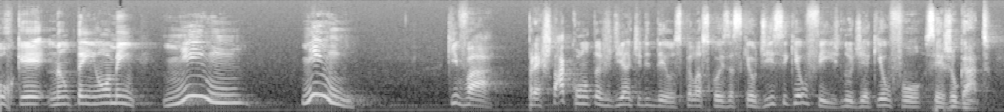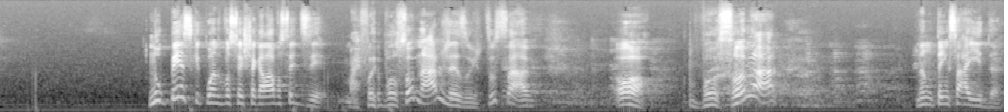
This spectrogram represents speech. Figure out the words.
porque não tem homem nenhum, nenhum, que vá prestar contas diante de Deus pelas coisas que eu disse que eu fiz no dia que eu for ser julgado. Não pense que quando você chegar lá você dizer, mas foi Bolsonaro, Jesus, tu sabe. Ó, oh, Bolsonaro. Não tem saída,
